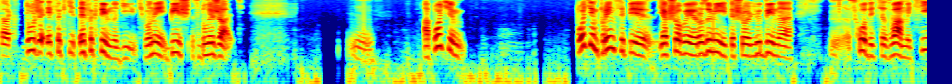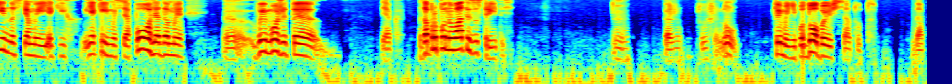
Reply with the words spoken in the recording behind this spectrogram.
так дуже ефективно діють, вони більш зближають. А потім, потім, в принципі, якщо ви розумієте, що людина сходиться з вами цінностями, яких, якимось поглядами, е, ви можете як, запропонувати зустрітись. Каже, слушай, ну, ти мені подобаєшся тут. Так,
